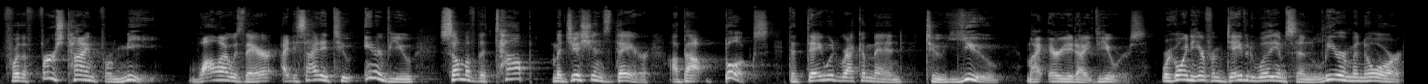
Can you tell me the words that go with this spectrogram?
for the first time for me. While I was there, I decided to interview some of the top magicians there about books that they would recommend to you my erudite viewers. We're going to hear from David Williamson, Lior Manor,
